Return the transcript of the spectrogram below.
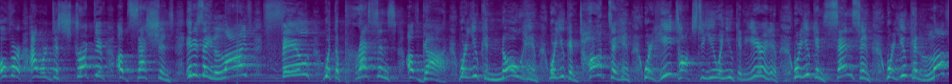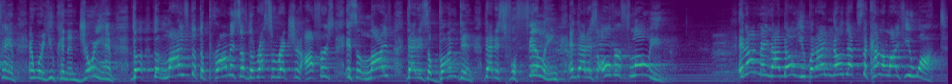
over our destructive obsessions. It is a life filled with the presence of God, where you can know Him, where you can talk to Him, where He talks to you and you can hear Him, where you can sense Him, where you can love Him, and where you can enjoy Him. The, the life that the promise of the resurrection offers is a life that is abundant, that is fulfilling, and that is overflowing. And I may not know you, but I know that's the kind of life you want.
